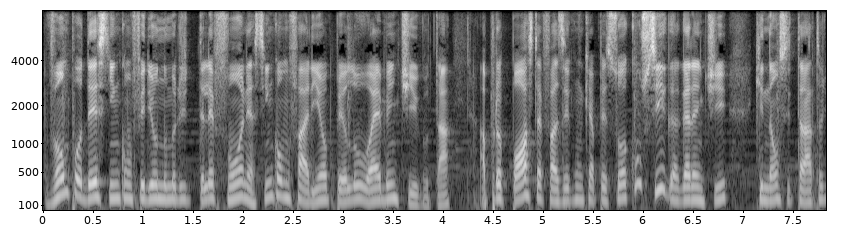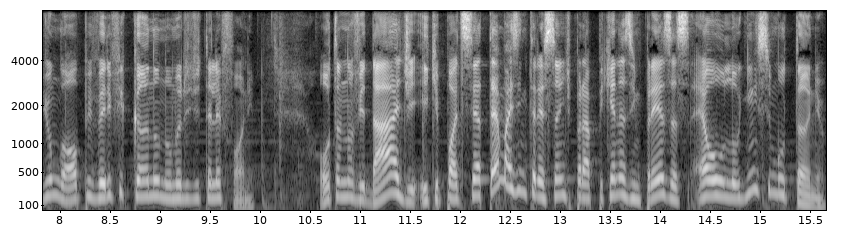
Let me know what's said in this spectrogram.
vão poder sim conferir o número de telefone, assim como fariam pelo web antigo, tá? A proposta é fazer com que a pessoa consiga garantir que não se trata de um golpe verificando o número de telefone. Outra novidade, e que pode ser até mais interessante para pequenas empresas, é o login simultâneo.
